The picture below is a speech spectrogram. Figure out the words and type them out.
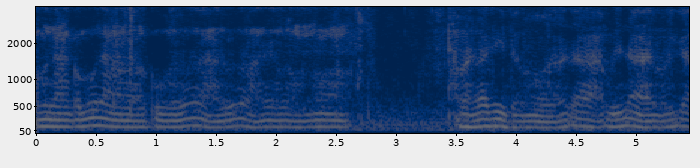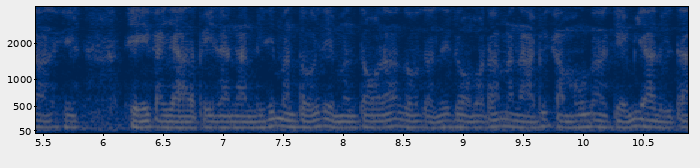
งที่นางธรรมนากมุนาลากูลุนาลุนามันก็ที่ถึงโหแล้วถ้าวินาวิกาเทกายาเพลานันที่มันโตที่มันโตแล้วโตสันติโตมรัมนาพิกรรมมุตาเกมยาดุตา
